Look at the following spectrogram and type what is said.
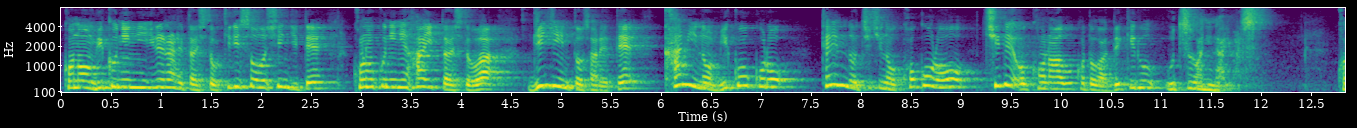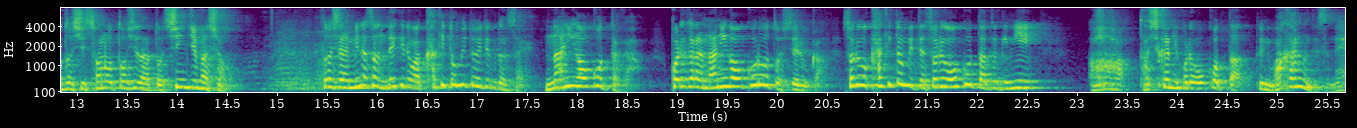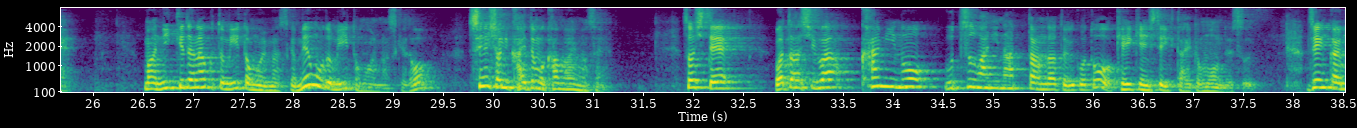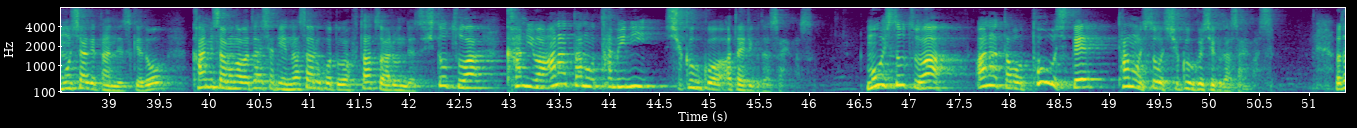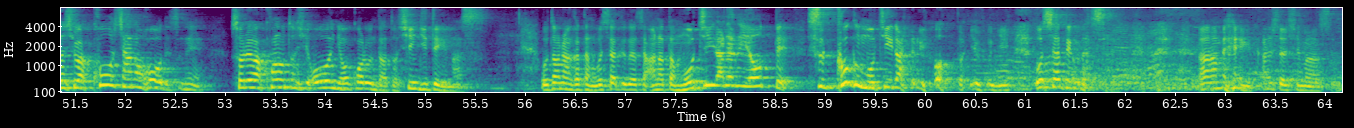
この御国に入れられた人キリストを信じてこの国に入った人は義人とされて神の御心天の父の心を地で行うことができる器になります。今年その年だと信じましょう。そしたら皆さんできれば書き留めておいてください。何が起こったか。これから何が起ころうとしてるか。それを書き留めてそれが起こった時にああ確かにこれ起こったというふうに分かるんですね。まあ日記でなくてもいいと思いますけどメモでもいいと思いますけど聖書に書いても構いません。そして私は神の器になったんだということを経験していきたいと思うんです。前回申し上げたんですけど神様が私たちになさることが2つあるんです。一つは神はあなたのために祝福を与えてくださいます。もう一つはあなたを通して他の人を祝福してくださいます。私は後者の方ですね。それはこの年大いに起こるんだと信じています。大人の方におっしゃってください。あなた用いられるよってすっごく用いられるよというふうにおっしゃってください。アーメン。感謝します。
